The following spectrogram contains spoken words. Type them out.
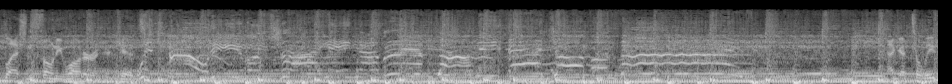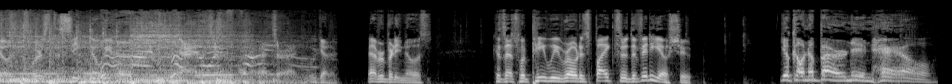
splashing phony water on your kids. I got Toledo. Where's the seek no evil? That's all right. That's all right. We got it. Everybody knows because that's what Pee Wee rode his bike through the video shoot. You're gonna burn in hell.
